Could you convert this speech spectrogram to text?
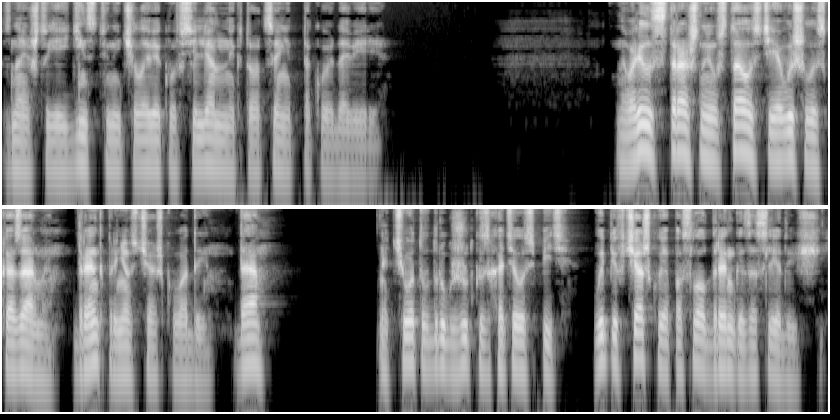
Зная, что я единственный человек во Вселенной, кто оценит такое доверие. Навалилась страшная усталость, и я вышел из казармы. Дрэнк принес чашку воды. Да, от чего то вдруг жутко захотелось пить. Выпив чашку, я послал Дрэнга за следующий.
